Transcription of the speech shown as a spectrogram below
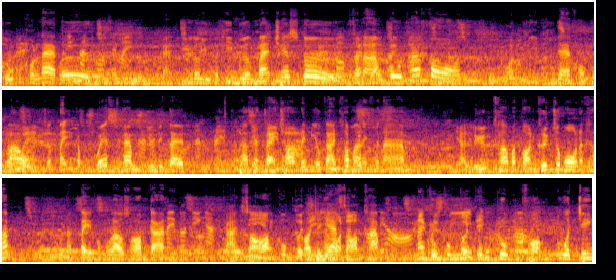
ซูมเป็นคนแรกเลนี่ซัยนโชใช่ไหมและทีนี้เราอยู่กันที่เมืองแมนเชสเตอร์ สนามโอทราฟอร์ดก่อนที่ผีแดงของพวกเราจะเตะกับเวสต์แฮมยูไนเต็ดนั่นเฟรนด์ถ้าแฟนๆช่องได้มีโอกาสเข้ามาในสนาม อย่าลืมเข้ามาก่อนครึ่งชั่วโมงนะครับ มาดูนักเตะของพวกเราซ้อมกัน ไหนตัวจริงอะ การซ้อมกลุ่มตัวก็จริงจะแยกทั้งหมดซ้อมครับนี่เหรอนั่นกคืลุ่อมกลุ่มตัวนี้จริเป็งนกลุ่มของตัวจริง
